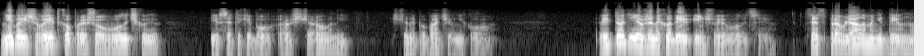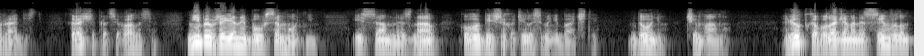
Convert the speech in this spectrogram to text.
ніби й швидко пройшов вуличкою, і все-таки був розчарований, що не побачив нікого. Відтоді я вже не ходив іншою вулицею. Це справляло мені дивну радість. Краще працювалося, ніби вже я не був самотнім, і сам не знав, кого більше хотілося мені бачити доню чи маму. Любка була для мене символом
